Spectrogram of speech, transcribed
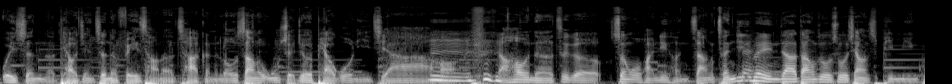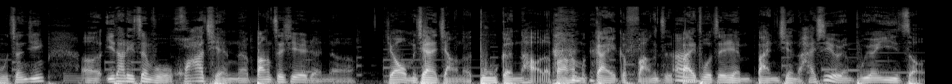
卫生的条件，真的非常的差。可能楼上的污水就会飘过你家，嗯哦、然后呢，这个生活环境很脏，曾经被人家当做说像是贫民窟。曾经，呃，意大利政府花钱呢帮这些人呢，就像我们现在讲的都跟好了，帮他们盖一个房子，拜托这些人搬迁了，还是有人不愿意走。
